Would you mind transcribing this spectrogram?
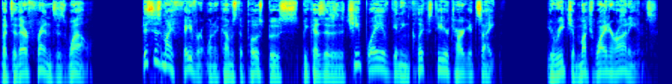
but to their friends as well. This is my favorite when it comes to post boosts because it is a cheap way of getting clicks to your target site. You reach a much wider audience.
